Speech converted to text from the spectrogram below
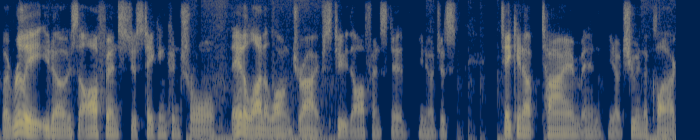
But really, you know, it was the offense just taking control. They had a lot of long drives too. The offense did, you know, just taking up time and you know chewing the clock,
